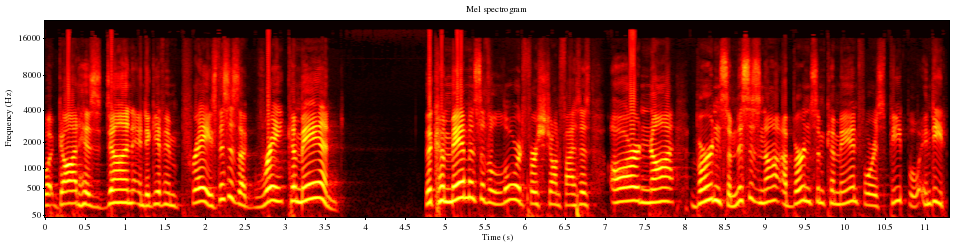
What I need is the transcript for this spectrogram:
what God has done and to give him praise. This is a great command. The commandments of the Lord, 1 John 5 says, are not burdensome. This is not a burdensome command for his people. Indeed,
